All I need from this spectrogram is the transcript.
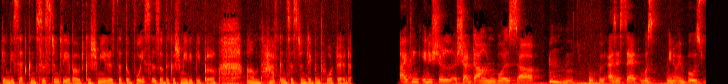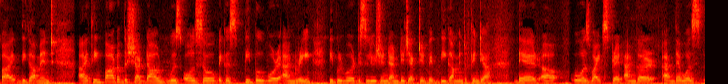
can be said consistently about Kashmir is that the voices of the Kashmiri people um, have consistently been thwarted. I think initial shutdown was uh, as I said, was you know imposed by the government. I think part of the shutdown was also because people were angry, people were disillusioned and dejected with the government of India. There uh, was widespread anger, and there was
